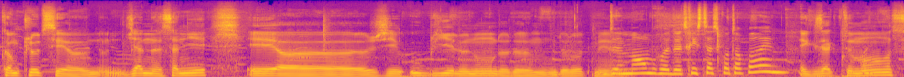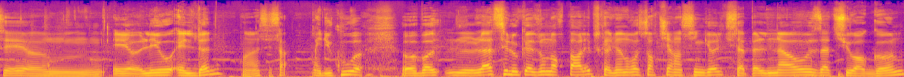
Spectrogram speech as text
comme Claude, c'est euh, Diane Sagnier et euh, j'ai oublié le nom de, de, de l'autre, mais Deux euh, membres de Tristesse Contemporaine. Exactement, c'est euh, et euh, Léo voilà, c'est ça. Et du coup, euh, euh, bah, là c'est l'occasion d'en reparler parce qu'elle vient de ressortir un single qui s'appelle Now That You Are Gone,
